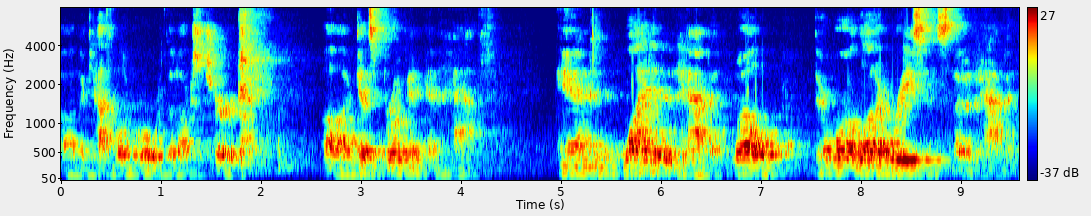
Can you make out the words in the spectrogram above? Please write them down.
uh, the Catholic or Orthodox Church, uh, gets broken in half. And why did it happen? Well, there were a lot of reasons that it happened.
